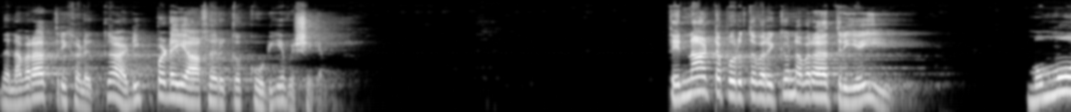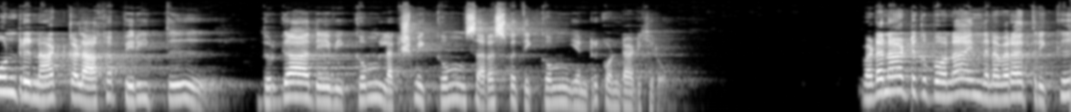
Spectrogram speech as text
இந்த நவராத்திரிகளுக்கு அடிப்படையாக இருக்கக்கூடிய விஷயம். தென்னாட்டை பொறுத்த வரைக்கும் நவராத்திரியை மும்மூன்று நாட்களாக பிரித்து துர்காதேவிக்கும் லக்ஷ்மிக்கும் சரஸ்வதிக்கும் என்று கொண்டாடுகிறோம். வடநாட்டுக்கு போனால் இந்த நவராத்திரிக்கு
